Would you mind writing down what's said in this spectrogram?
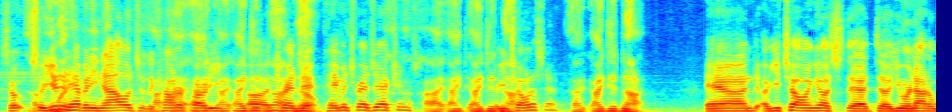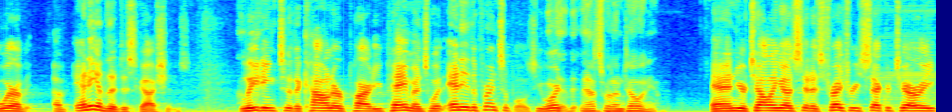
So, so you went- didn't have any knowledge of the I- I- counterparty I- I did uh, not, transa- no. payment transactions? I, I, I did Are you not. telling us that? I, I did not. And are you telling us that uh, you were not aware of, of any of the discussions leading to the counterparty payments with any of the principals? You weren't, Th- That's what I'm telling you. and you're telling us that as Treasury Secretary,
